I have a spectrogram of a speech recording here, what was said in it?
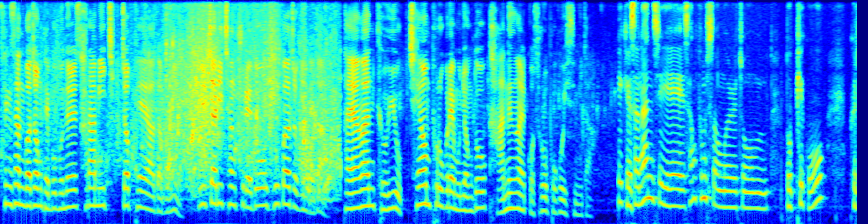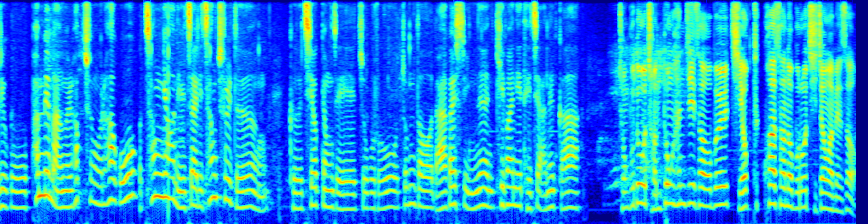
생산 과정 대부분을 사람이 직접 해야 하다 보니 일자리 창출에도 효과적인 데다 다양한 교육, 체험 프로그램 운영도 가능할 것으로 보고 있습니다. 이 계산 한지의 상품성을 좀 높이고 그리고 판매망을 확충을 하고 청년 일자리 창출 등 그 지역 경제 쪽으로 좀 더 나아갈 수 있는 기반이 되지 않을까 정부도 전통 한지 사업을 지역 특화 산업으로 지정하면서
